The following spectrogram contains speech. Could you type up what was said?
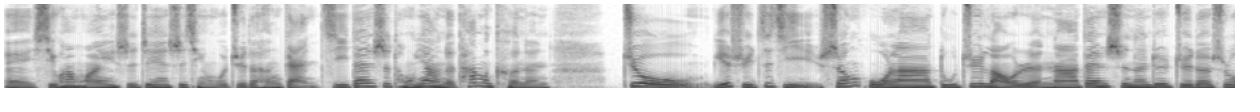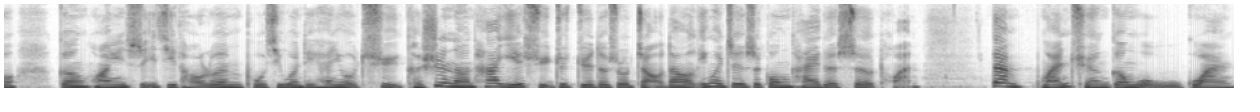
诶，喜欢黄医师这件事情，我觉得很感激。但是同样的，他们可能。就也许自己生活啦，独居老人呐，但是呢，就觉得说跟黄医师一起讨论婆媳问题很有趣。可是呢，他也许就觉得说找到，因为这是公开的社团，但完全跟我无关。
